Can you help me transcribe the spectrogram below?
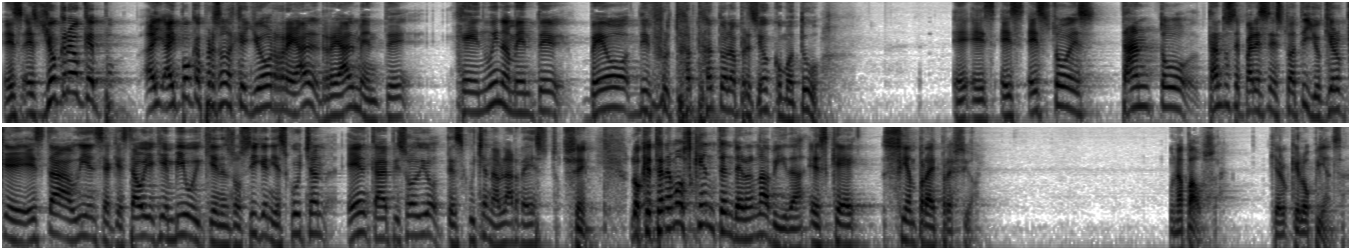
es, es- yo creo que hay, hay pocas personas que yo real, realmente, genuinamente veo disfrutar tanto la presión como tú. Eh, Es, es- esto es tanto, tanto se parece esto a ti. Yo quiero que esta audiencia que está hoy aquí en vivo y quienes nos siguen y escuchan en cada episodio te escuchen hablar de esto. Sí. Lo que tenemos que entender en la vida es que siempre hay presión. Una pausa. Quiero que lo piensen.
